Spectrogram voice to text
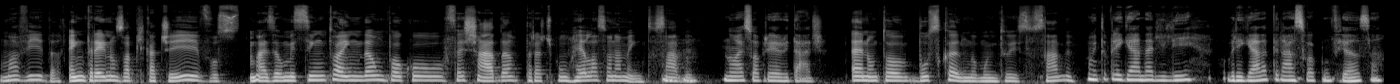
uma vida. Entrei nos aplicativos, mas eu me sinto ainda um pouco fechada pra, tipo, um relacionamento, sabe? Não é sua prioridade. É, não tô buscando muito isso, sabe? Muito obrigada, Lili. Obrigada pela sua confiança.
